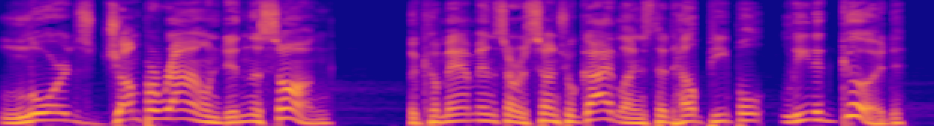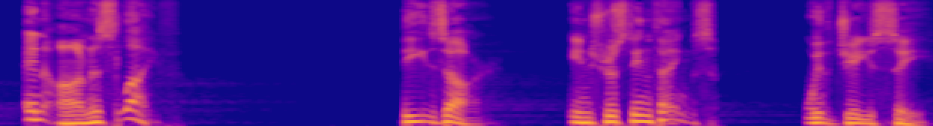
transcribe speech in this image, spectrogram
lords jump around in the song, the commandments are essential guidelines that help people lead a good and honest life. These are interesting things with JC.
